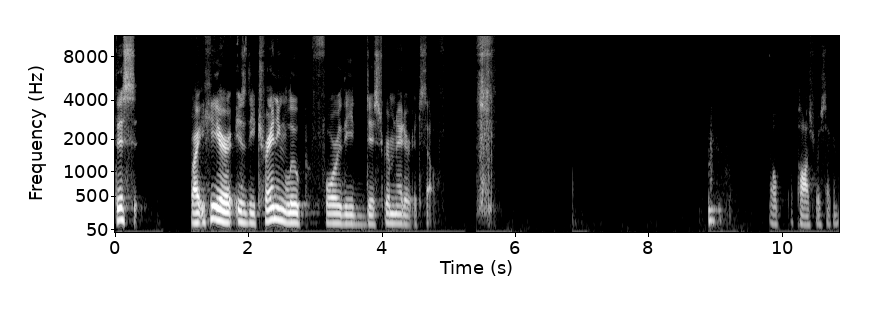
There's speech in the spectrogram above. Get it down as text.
This right here is the training loop for the discriminator itself. I'll pause for a second.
